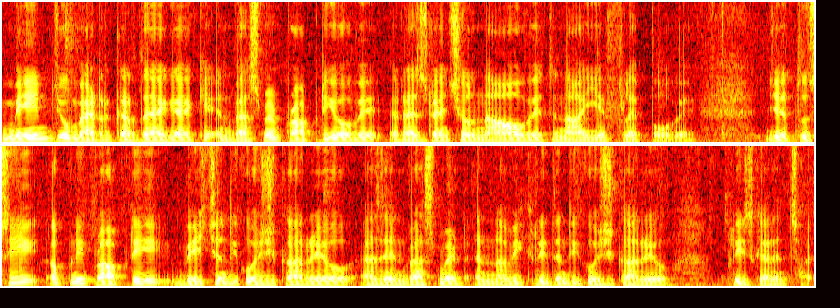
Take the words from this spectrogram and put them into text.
main ਜੋ ਮੈਟਰ ਕਰਦਾ ਹੈਗਾ ਕਿ ਇਨਵੈਸਟਮੈਂਟ ਪ੍ਰਾਪਰਟੀ ਹੋਵੇ ਰੈਜ਼ੀਡੈਂਸ਼ੀਅਲ ਨਾ ਹੋਵੇ ਤੇ ਨਾ ਹੀ ਇਹ ਫਲਿੱਪ ਹੋਵੇ ਜੇ ਤੁਸੀਂ ਆਪਣੀ ਪ੍ਰਾਪਰਟੀ ਵੇਚਣ ਦੀ ਕੋਸ਼ਿਸ਼ ਕਰ ਰਹੇ ਹੋ ਐਜ਼ ਅ ਇਨਵੈਸਟਮੈਂਟ ਐਂਡ ਨਵੀਂ ਖਰੀਦਣ ਦੀ ਕੋਸ਼ਿਸ਼ ਕਰ ਰਹੇ ਹੋ ਪਲੀਜ਼ ਗੈਟ ਇਨ ਟੱਚ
